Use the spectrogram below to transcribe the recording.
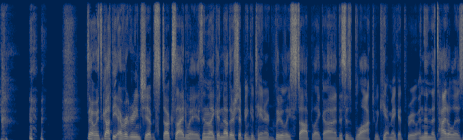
so it's got the evergreen ship stuck sideways and like another shipping container clearly stopped like uh this is blocked. We can't make it through. And then the title is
